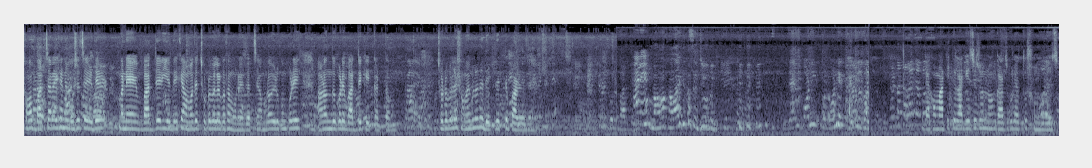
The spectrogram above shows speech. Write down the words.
সব বাচ্চারা এখানে বসেছে। এদের মানে বার্থডে ইয়ে দেখে আমাদের ছোটবেলার কথা মনে হয়ে যাচ্ছে। আমরাও এরকম করেই আনন্দ করে বার্থডে কেক কাটতাম। ছোটবেলার সময়গুলোতে দেখতে দেখতে পার হয়ে যায়। মামা খাওয়াই জুই। দেখো মাটিতে লাগিয়েছে জন্য গাছগুলো এত সুন্দর হয়েছে।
